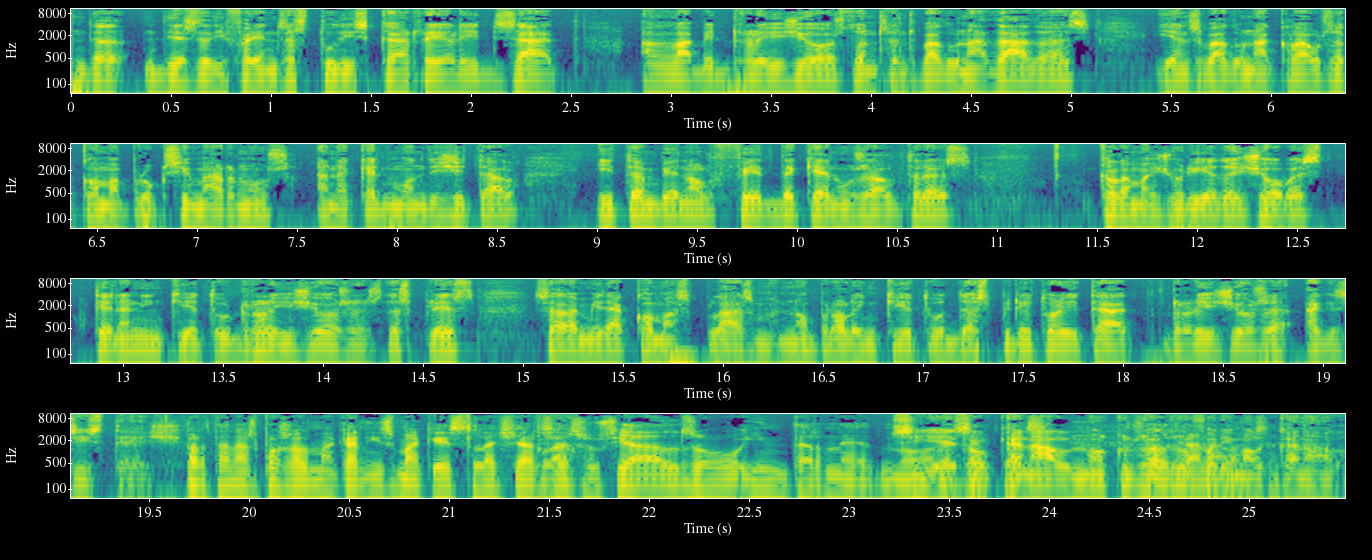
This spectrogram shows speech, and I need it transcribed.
de, des de diferents estudis que ha realitzat en l'àmbit religiós doncs ens va donar dades i ens va donar claus de com aproximar-nos en aquest món digital i també en el fet de que nosaltres que la majoria de joves tenen inquietuds religioses. Després s'ha de mirar com es plasmen, no? però la inquietud d'espiritualitat religiosa existeix. Per tant, es posa el mecanisme que és les xarxes Clar. socials o internet, no? Sí, és el cas, canal, no? que nosaltres oferim el canal.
